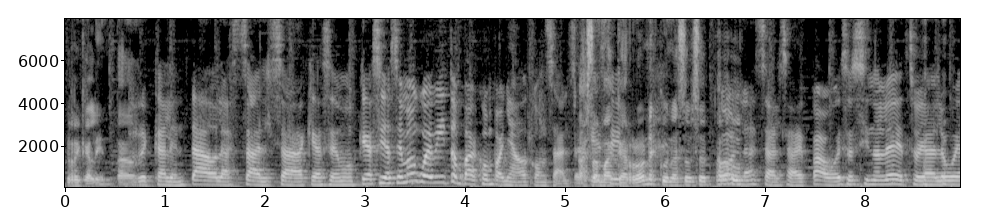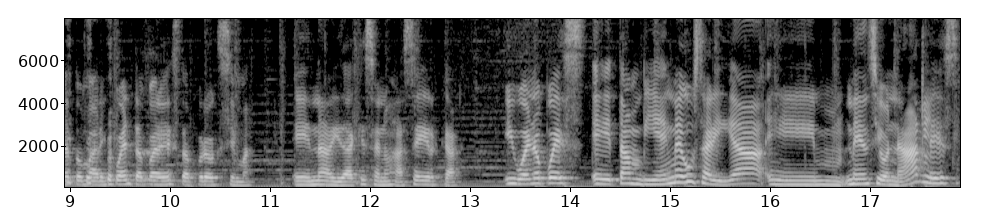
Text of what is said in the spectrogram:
recalentado. Recalentado, la salsa que hacemos, que así hacemos huevitos va acompañado con salsa. Hasta macarrones con la salsa de pavo. Con la salsa de pavo, eso sí no lo he hecho, ya lo voy a tomar en cuenta para esta próxima. Navidad que se nos acerca. Y bueno, pues eh, también me gustaría em, mencionarles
